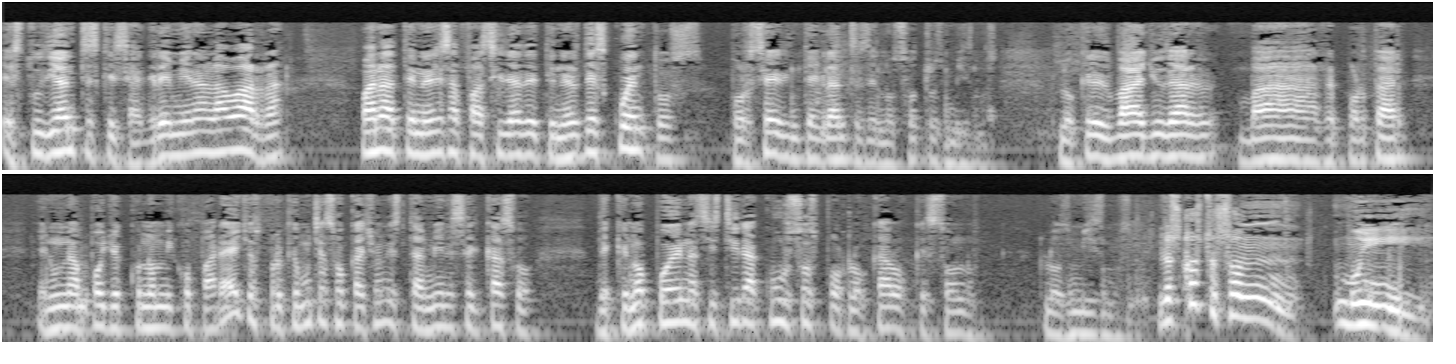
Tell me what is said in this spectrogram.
estudiantes que se agremian a la barra, van a tener esa facilidad de tener descuentos por ser integrantes de nosotros mismos, lo que les va a ayudar, va a reportar en un apoyo económico para ellos, porque en muchas ocasiones también es el caso de que no pueden asistir a cursos por lo caro que son los mismos. Los costos son muy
